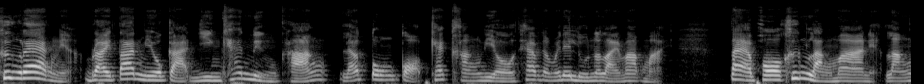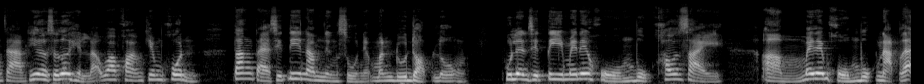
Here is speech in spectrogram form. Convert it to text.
ครึ่งแรกเนี่ยไบรตันมีโอกาสยิงแค่หนึ่งครั้ง แล้วตรงกรอบแค่ครั้งเดียว แทบจะไม่ได้ลุ้นอะไรมากมาย แต่พอครึ่งหลังมาเนี่ยหลังจากที่เออร์เซเลอร์เห็นแล้วว่าความเข้มข้น ตั้งแต่ซิตี้นำหนึ่งศูนย์เนี่ยมันดูดรอปลง ผู้เล่นซิตี้ไม่ได้โหมบุกเข้าใส่ ไม่ได้โหมบุกหนักและ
